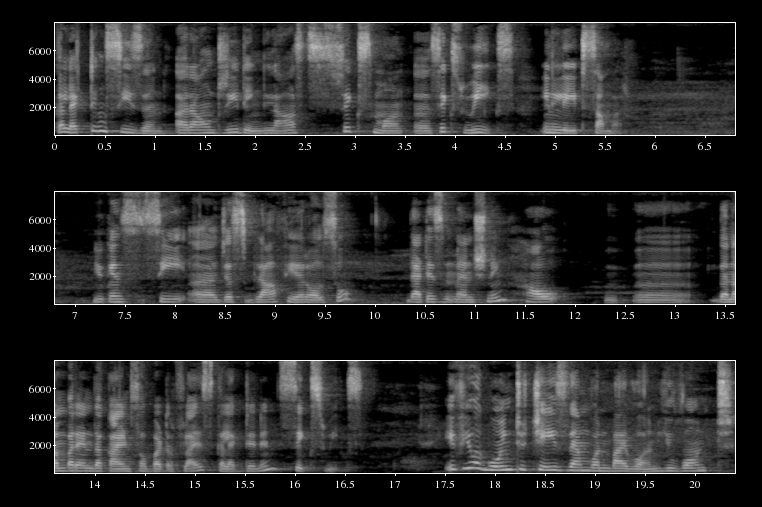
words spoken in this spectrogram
collecting season around reading lasts six month, uh, six weeks in late summer. You can see uh, just graph here also that is mentioning how uh, the number and the kinds of butterflies collected in 6 weeks. If you are going to chase them one by one, you won't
